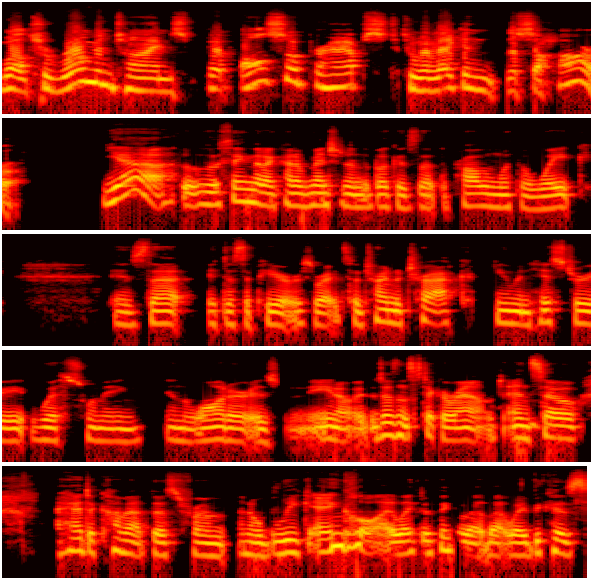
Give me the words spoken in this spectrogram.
well to Roman times, but also perhaps to a lake in the Sahara. Yeah, the thing that I kind of mentioned in the book is that the problem with a wake is that it disappears, right? So trying to track human history with swimming in the water is, you know, it doesn't stick around. And so I had to come at this from an oblique angle. I like to think about that way because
